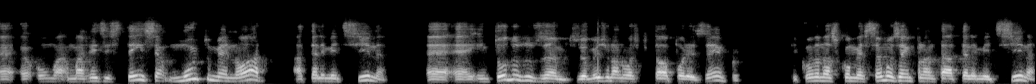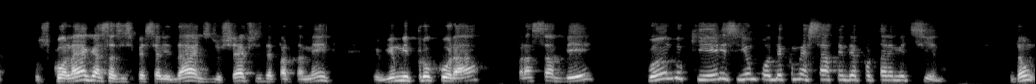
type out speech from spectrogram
é, é uma, uma, resistência muito menor à telemedicina é, é, em todos os âmbitos. Eu vejo lá no hospital, por exemplo, que quando nós começamos a implantar a telemedicina, os colegas das especialidades, dos chefes de departamento, vinham me procurar para saber quando que eles iam poder começar a atender por telemedicina. Então,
